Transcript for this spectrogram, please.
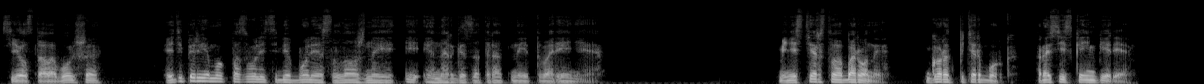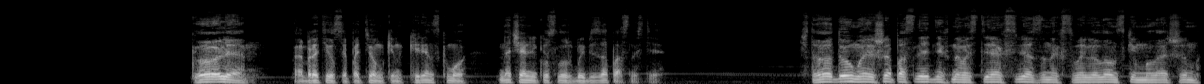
Сил стало больше, и теперь я мог позволить себе более сложные и энергозатратные творения. Министерство обороны. Город Петербург. Российская империя. «Коля!» — обратился Потемкин к Керенскому, начальнику службы безопасности. «Что думаешь о последних новостях, связанных с Вавилонским-младшим?»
